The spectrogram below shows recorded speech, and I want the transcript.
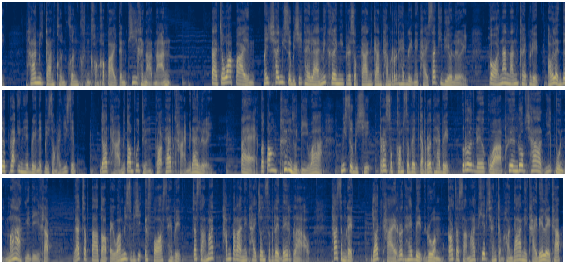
ถ้ามีการขนคนขนของเข้าไปเต็มที่ขนาดนั้น แต่จะว่าไปไม่ใช่มิ t ูบิชิไทยแลนด์ไม่เคยมีประสบการณ์ในการทำรถไฮบริดในไทยสักทีเดียวเลย ก่อนหน้านั้นเคยผลิต Outlander Plug-in Hybrid ในปี 2020 ยอดขายไม่ต้องพูดถึงเพราะแทบขายไม่ได้เลย แต่ก็ต้องทึ่งอยู่ดีว่ามิ t ูบิชิประสบความสำเร็จกับรถไฮบริดรวดเร็วกว่าเพื่อนร่วมชาติญี่ปุ่นมากอยู่ดีครับ และจับตาต่อไปว่า Mitsubishi F-Force Hybrid จะสามารถทำตลาดในไทยจนสำเร็จได้หรือเปล่า ถ้าสำเร็จยอดขายรถไฮบริดรวมก็จะสามารถเทียบชั้นกับ Honda ในไทยได้เลยครับ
